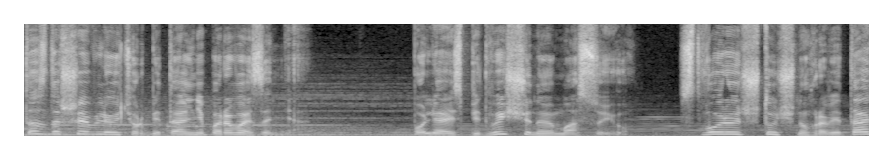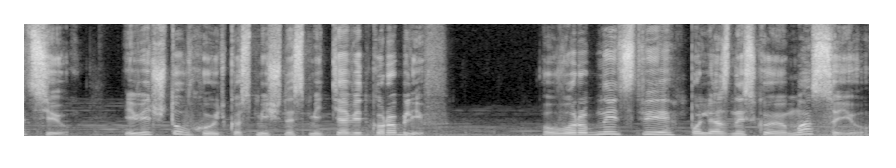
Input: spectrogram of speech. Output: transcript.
та здешевлюють орбітальні перевезення. Поля із підвищеною масою створюють штучну гравітацію і відштовхують космічне сміття від кораблів. У виробництві поля з низькою масою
